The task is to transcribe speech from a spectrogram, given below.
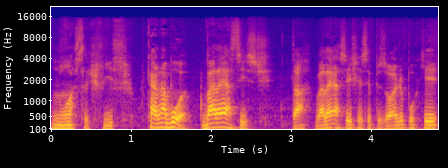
Nossa, é difícil. Cara, na boa, vai lá e assiste. Tá? Vai lá e assiste esse episódio porque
